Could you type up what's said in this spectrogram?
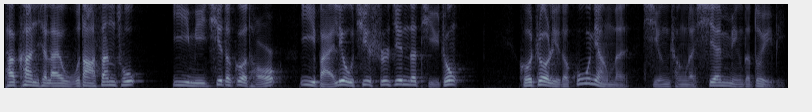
他看起来五大三粗，一米七的个头，一百六七十斤的体重，和这里的姑娘们形成了鲜明的对比。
